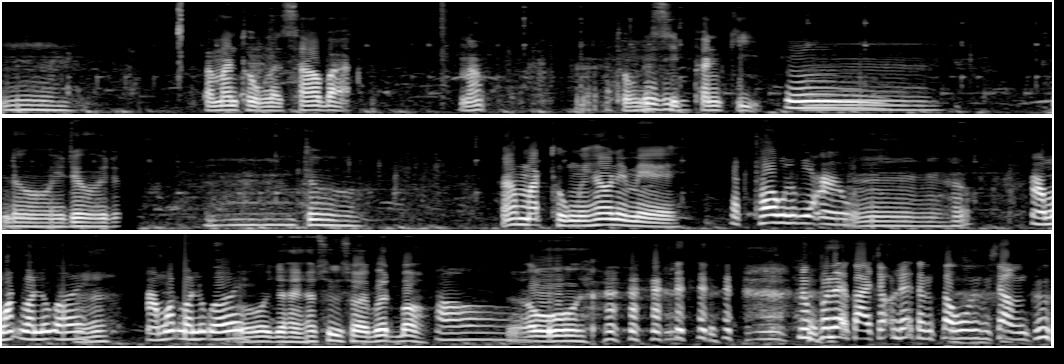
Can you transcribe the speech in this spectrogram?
อืมประมาณถุงละ20บาทเนาะอ่าถุงละ10,000กีบอืมอืม โดยโดยโดยอื มโตเอามัดถุงไว้เฮานี่แม่จักทงลูกอย่าเอาอืมเฮาเอาหมดบ่ลูกเอ้ยฮะเอาหมดบ่ลูกเอ้ยโอ้ยจะให้เฮาซื้อซอยเบิดบ่อ๋อโอ้ยนึกไปเลยกายเจาะเละตั้งโตอยู่สั่งคือ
